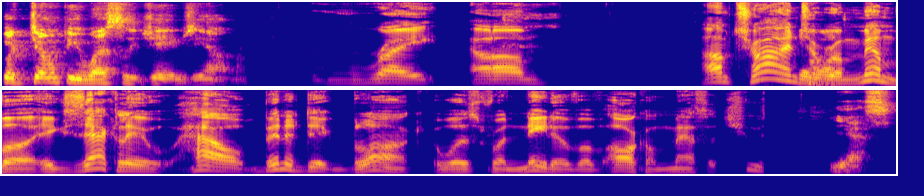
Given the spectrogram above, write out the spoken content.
But don't be Wesley James Young. right. Um, I'm trying to remember exactly how Benedict Blanc was a native of Arkham, Massachusetts. Yes,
